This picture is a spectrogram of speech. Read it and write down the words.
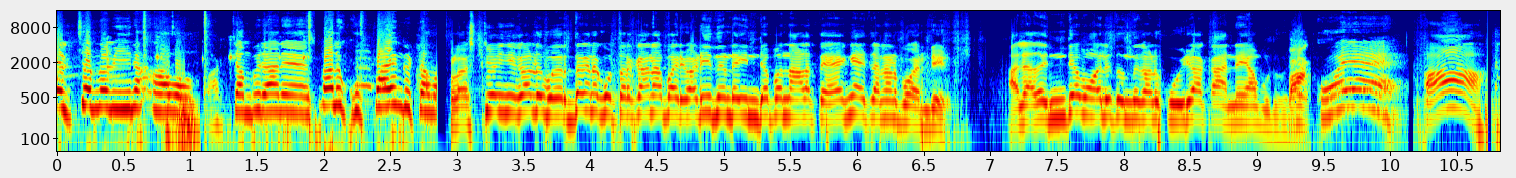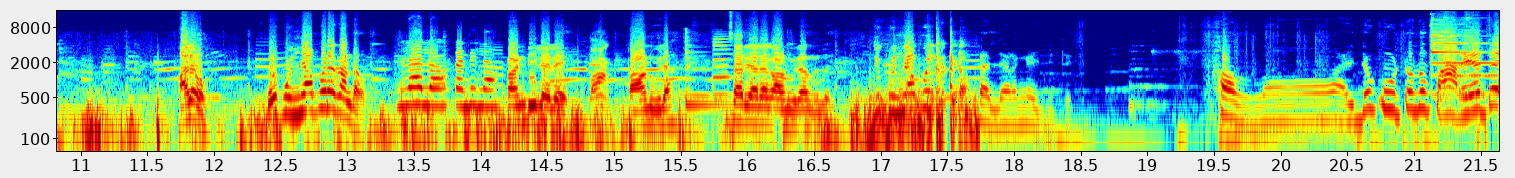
ഒളിച്ചെന്ന മീനാണാവോ? പച്ചമ്പുരാനെ എന്നാലും കുപ്പായം കിട്ടാം പ്ലസ് ടു കഴിഞ്ഞാണ്ട് വെറുതെ ഇങ്ങനെ കുത്തർക്കാനാ പരിപാടി ഇന്നുണ്ട് ഇന്റെ ഒപ്പം നാളെ തേങ്ങ അയച്ചാലാണ് പോരേണ്ടി. വരും അല്ല അത് എന്റെ മോൽ തിന്നുകാണ്ട് കുരുവാക്കാൻ എന്നെ ഞാൻ വിടൂല. കോയേ. ആ. ഹലോ. ഇത് കുഞ്ഞാപ്പൂനെ കണ്ടോ? ഇല്ലല്ലോ കണ്ടില്ല. കണ്ടില്ലല്ലേ? കാണൂല. ചെറിയാല കാണൂല ഇത് കുഞ്ഞാപ്പൂനെ കണ്ടോ? കല്യാണം കഴിഞ്ഞിട്ട്. അല്ലോ അതിന്റെ കൂട്ടൊന്ന് പറയട്ടെ.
